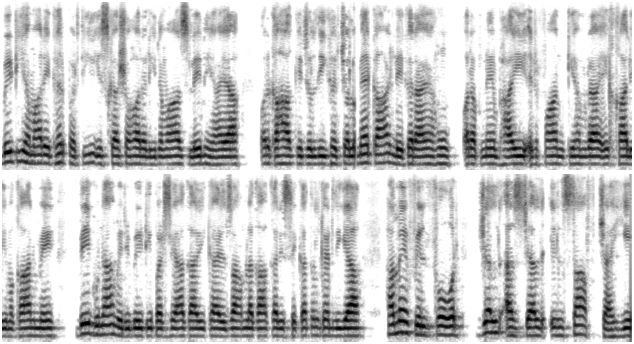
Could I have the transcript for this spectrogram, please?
बेटी हमारे घर पर थी, इसका शोहर अली नवाज़ लेने आया और कहा कि, जल्दी घर चलो, मैं कार लेकर आया हूँ और अपने भाई इरफान के हमरा एक खाली मकान में बेगुनाह मेरी बेटी पर सियाकारी का इल्ज़ाम लगाकर इसे कत्ल कर दिया। हमें फिलफोर, जल्द अज जल्द इंसाफ चाहिए।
